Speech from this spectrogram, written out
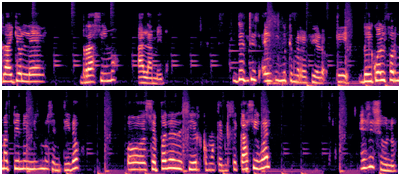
rayo leve, racimo, alameda. Entonces, a eso es lo que me refiero, que de igual forma tiene el mismo sentido, o se puede decir como que dice casi igual. Ese es uno.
